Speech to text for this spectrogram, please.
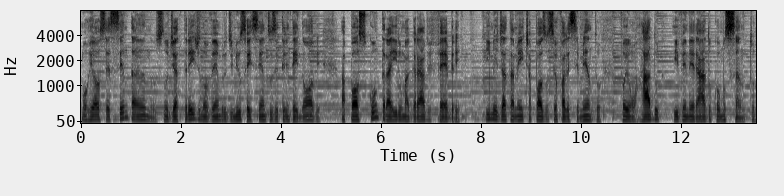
morreu aos 60 anos no dia 3 de novembro de 1639, após contrair uma grave febre. Imediatamente após o seu falecimento, foi honrado e venerado como santo.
